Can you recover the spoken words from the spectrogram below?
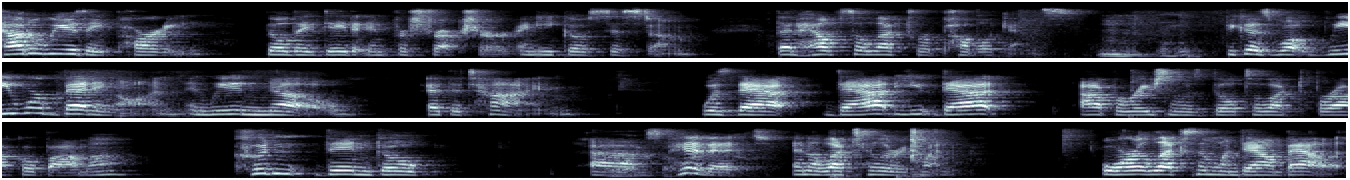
how do we as a party build a data infrastructure and ecosystem that helps elect republicans Mhm. because what we were betting on and we didn't know at the time was that that that operation was built to elect barack obama couldn't then go um, pivot and elect hillary clinton or elect someone down ballot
